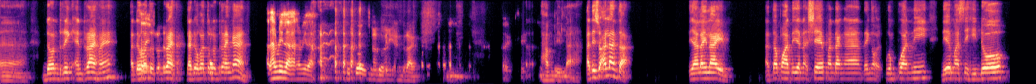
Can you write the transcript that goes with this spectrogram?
Uh, don't drink and drive eh. Ada orang Sorry. tolong drive. Dah ada orang tolong drive kan? Alhamdulillah, Alhamdulillah. Don't drink and drive. Okay. Alhamdulillah. Ada soalan tak? Yang lain-lain? Ataupun ada yang nak share pandangan, tengok perempuan ni, dia masih hidup,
